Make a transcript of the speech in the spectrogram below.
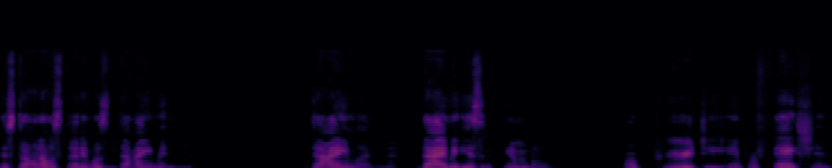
the stone I was studying was diamond. Diamond. Diamond is an emblem of purity and perfection,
